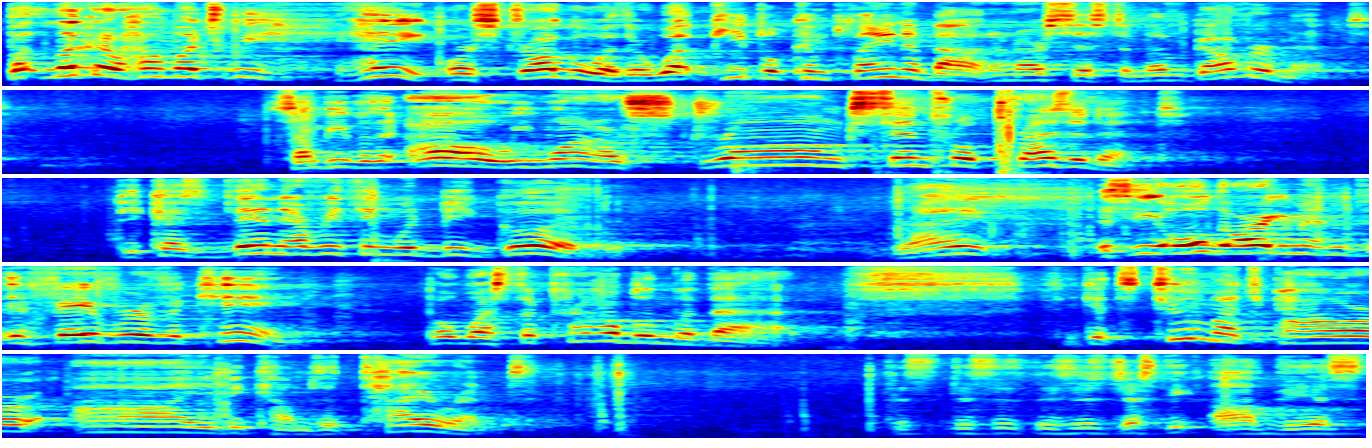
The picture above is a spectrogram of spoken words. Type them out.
But look at how much we hate or struggle with, or what people complain about in our system of government. Some people say, oh, we want a strong central president because then everything would be good. Right? It's the old argument in favor of a king. But what's the problem with that? If he gets too much power, ah, he becomes a tyrant. This, this, is, this is just the obvious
